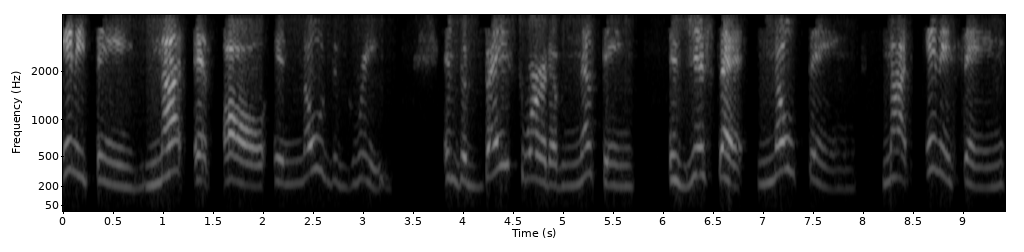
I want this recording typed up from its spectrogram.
anything, not at all, in no degree. And the base word of nothing is just that, no thing, not anything,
